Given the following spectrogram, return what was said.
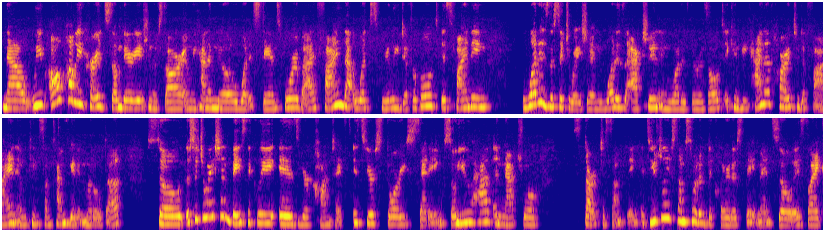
now we've all probably heard some variation of STAR and we kind of know what it stands for, but I find that what's really difficult is finding what is the situation, what is the action, and what is the result? It can be kind of hard to define and we can sometimes get it muddled up. So the situation basically is your context. It's your story setting. So you have a natural start to something. It's usually some sort of declarative statement. So it's like,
